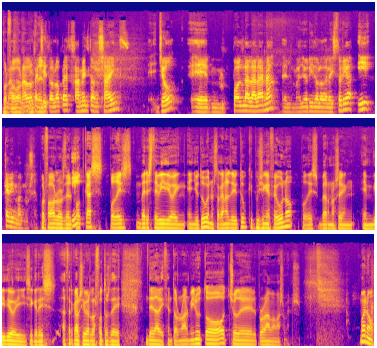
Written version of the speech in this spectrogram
Por favor, Maldonado, del- Pechito López, Hamilton, Sainz, yo, eh, Paul Dalalana, el mayor ídolo de la historia, y Kevin Magnussen. Por favor, los del Y- podcast podéis ver este vídeo en, en YouTube, en nuestro canal de YouTube, Keep Pushing F1. Podéis vernos en, en vídeo y si queréis acercaros y ver las fotos de, de David en torno al minuto 8 del programa, más o menos. Bueno,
